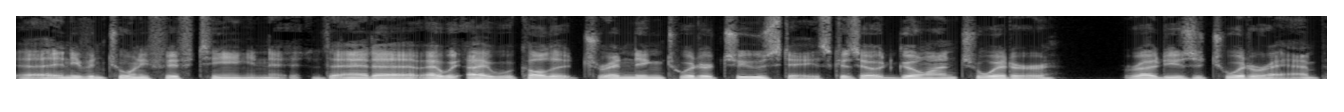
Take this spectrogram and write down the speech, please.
Uh, and even 2015, that uh, I, w- I would call it trending Twitter Tuesdays because I would go on Twitter or I would use a Twitter app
